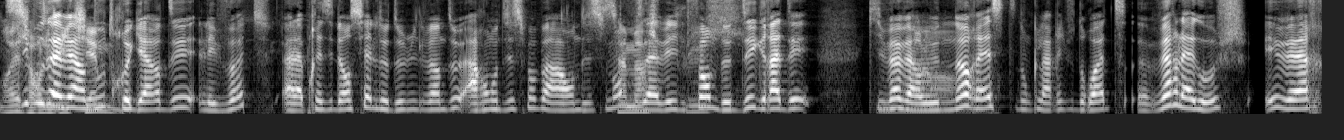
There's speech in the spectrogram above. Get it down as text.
Ouais, si vous avez un doute, regardez les votes à la présidentielle de 2022, arrondissement par arrondissement. Ça Vous avez une plus. forme de dégradé qui va vers le nord-est, donc la rive droite, euh, vers la gauche, et vers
